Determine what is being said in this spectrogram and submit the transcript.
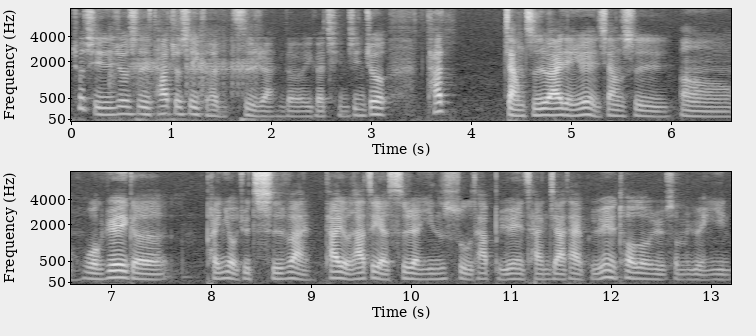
就其实就是它就是一个很自然的一个情境，就他。讲直白一点，有点像是，嗯，我约一个朋友去吃饭，他有他自己的私人因素，他不愿意参加，他也不愿意透露有什么原因，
